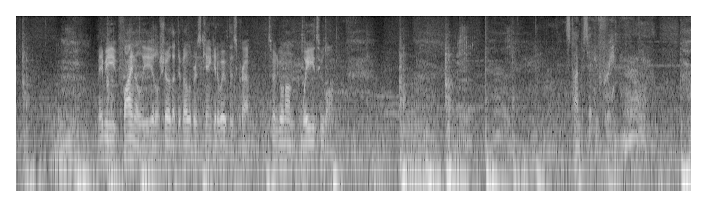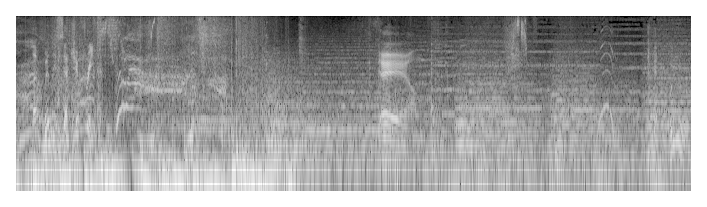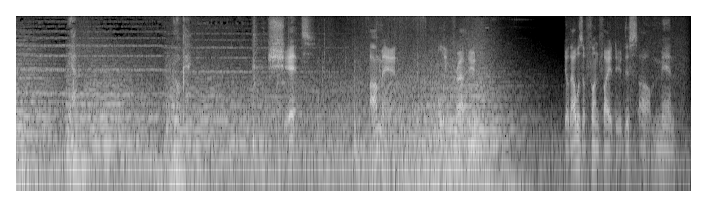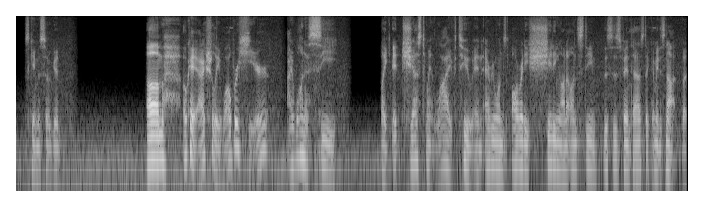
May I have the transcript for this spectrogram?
Maybe finally it'll show that developers can't get away with this crap. It's been going on way too long. It's time to set you free. Let Willie set you free. Damn. Shit. Ah man. Holy crap, dude. Yo, that was a fun fight, dude. This oh man. This game is so good. Um, okay, actually, while we're here, I wanna see like it just went live too, and everyone's already shitting on it on Steam. This is fantastic. I mean it's not, but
